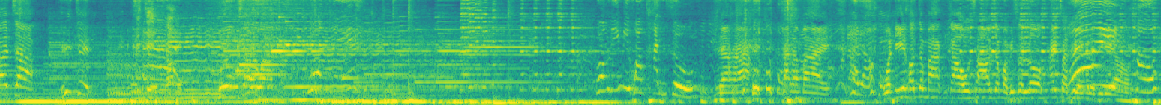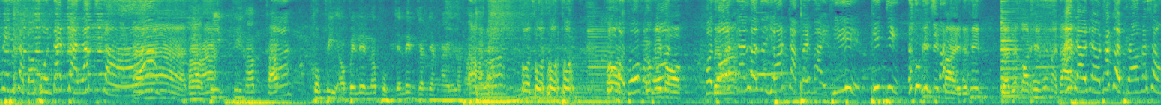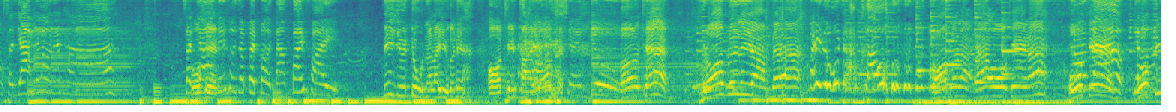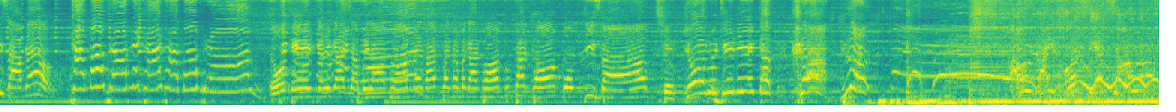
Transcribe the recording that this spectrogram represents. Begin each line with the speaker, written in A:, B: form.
A: มาจากพิจิตร
B: พิจิตรครับ
A: เมืองสารวัตร
C: วงนี้ วงนี้มีความคันสูง
A: นะฮะคาราไมาย
C: อ๋อเหรอ
A: วันนี้เขาจะมาเกาชาวจังหวัดพิษณุโลกให้สะเทือนกันเลยทีเดียว
C: ฮ้เขามีสรรพคุณด้านการรักษา
A: อ่า
B: อ่า
A: นะฮะ
B: พี่พี่ครับ
A: ครับ
B: พวกพี่เอาไปเล่นแล้วผมจะเล่นกันยังไงล่ะครั
A: อ่า
B: บ
A: โทษโทษโทษโทษ
C: ขอโทษขอ
A: ก็
C: โท
A: ไม่
C: ษ
A: บอก
C: ขอโทษ
A: นะฮะ
C: งั้นเราจะย้อนกลับไปใหม่ที่พิจิตร
A: พิจิตรไปเดี๋ยวพี่เดี๋ยวจะขอเทปให้ใหม่ได้
C: อะเดี๋ยวเดี๋ยวถ้าเกิดพร้อมนะส่งสัญญาณให้เรานะคะ สัญญาณ
A: โอเค
C: นี่คือจะไปเปิดตามป้ายไฟ
A: นี่ยืนดูดอะไรอยู่กันเนี่ย อ๋อเทปไปโอเค
C: เช็คอยู่
A: โอเค พร้อมหรือยังนะฮะ
C: ไม่รู้ถามเขา
A: พร้อมแล้วล่ะนะโอเคนะ โอเค
C: พร้อมแล้วเดี๋ยว
A: วงที่สามแล้ว
C: ทามเมอร์พร้อมนะคะทามเมอร์พร้อม
A: โอเคกติกาจับเวลาพร้อมนะครับท่านกรรมการพร้อมทุกท่านพร้อมวงที่สามโยนวิธีนี้กับข้าเลือกเอาไหนขอเสียงสาว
